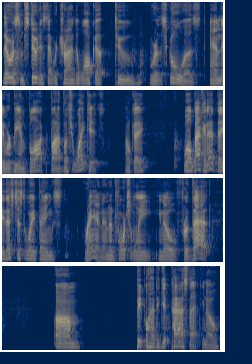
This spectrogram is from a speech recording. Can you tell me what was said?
there were some students that were trying to walk up to where the school was, and they were being blocked by a bunch of white kids, okay? Well, back in that day, that's just the way things ran. And unfortunately, you know, for that, um, people had to get past that, you know,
